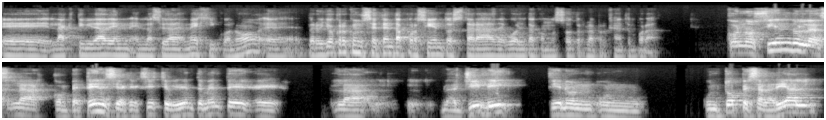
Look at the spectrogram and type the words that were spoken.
eh, la actividad en, la Ciudad de México, ¿no? Eh, pero yo creo que un 70% estará de vuelta con nosotros la próxima temporada. Conociendo las, la competencia que existe, evidentemente, eh, la, G League tiene un, un, tope salarial,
